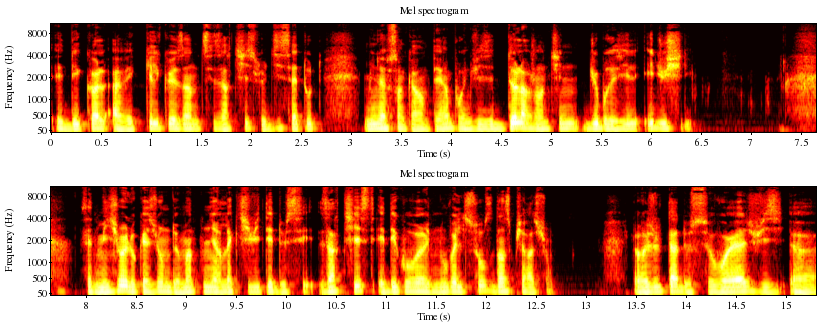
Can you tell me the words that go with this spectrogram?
et décolle avec quelques-uns de ses artistes le 17 août 1941 pour une visite de l'Argentine, du Brésil et du Chili. Cette mission est l'occasion de maintenir l'activité de ces artistes et découvrir une nouvelle source d'inspiration. Le résultat de ce voyage euh,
